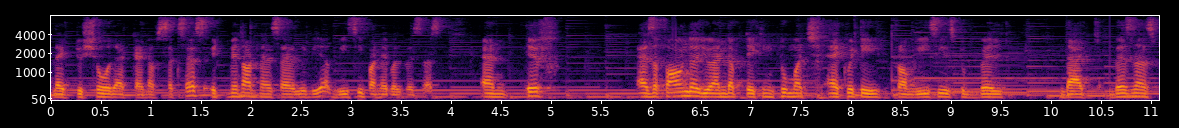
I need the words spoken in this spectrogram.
like to show that kind of success. It may not necessarily be a VC fundable business. And if as a founder you end up taking too much equity from VCs to build that business,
